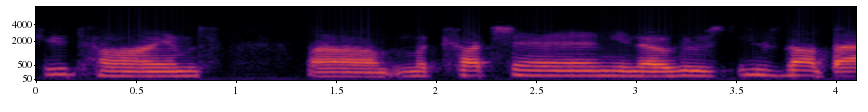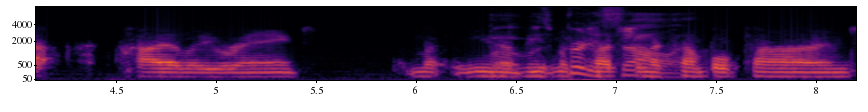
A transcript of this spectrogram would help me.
few times. Um, McCutcheon, you know, who's who's not that highly ranked. You know, beat McCutcheon a couple times.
